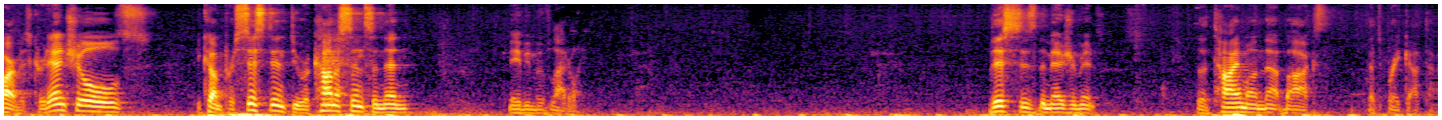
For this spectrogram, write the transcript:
harvest credentials, become persistent, do reconnaissance, and then maybe move laterally. This is the measurement, the time on that box, that's breakout time.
